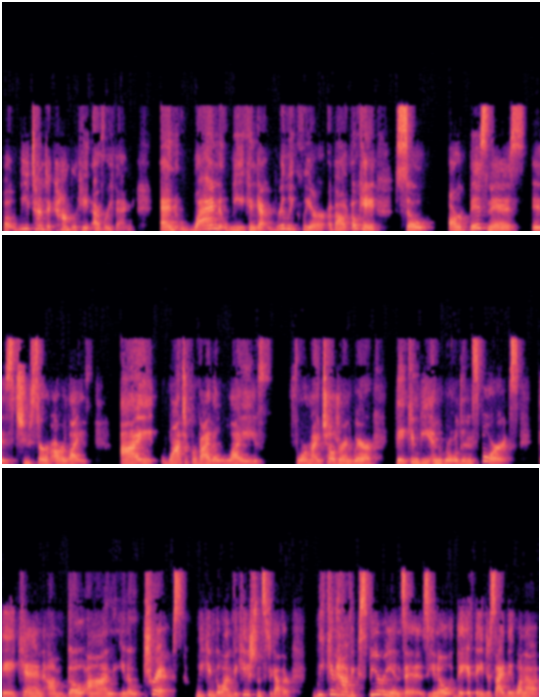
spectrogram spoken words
but we tend to complicate everything. And when we can get really clear about, okay, so our business is to serve our life. I want to provide a life for my children where they can be enrolled in sports they can um, go on you know trips we can go on vacations together we can have experiences you know they, if they decide they want to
